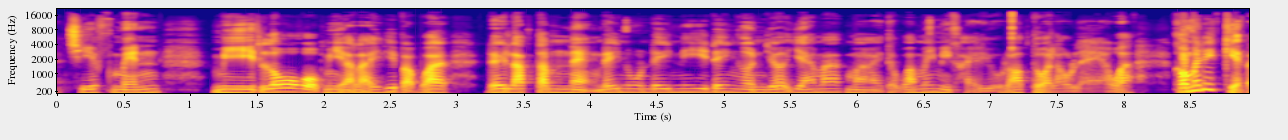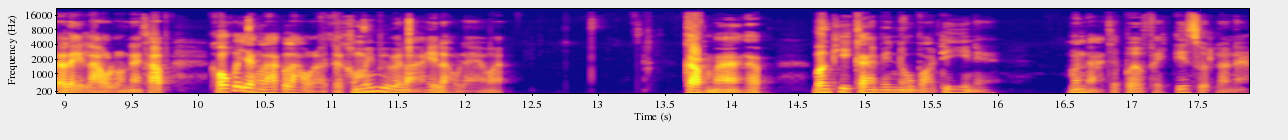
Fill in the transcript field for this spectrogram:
achievement มีโล่มีอะไรที่แบบว่าได้รับตำแหน่งได้นู่นได้นี่ได้เงินเยอะแยะมากมาย แต่ว่าไม่มีใครอยู่รอบตัวเราแล้วอะเขาไม่ได้เกลียดอะไรเราหรอกนะครับเขาก็ยังรักเราแหละแต่เขาไม่มีเวลาให้เราแล้วอะกลับมาครับ บางทีการเป็น nobody เนี่ย มันอาจจะเพอร์เฟกที่สุดแล้วนะ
